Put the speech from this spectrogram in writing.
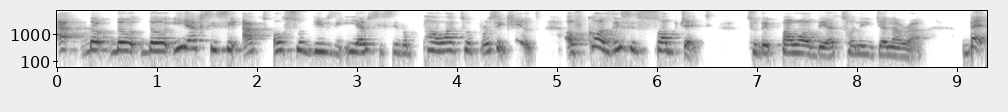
Uh, the, the, the EFCC Act also gives the EFCC the power to prosecute. Of course, this is subject to the power of the Attorney General. But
